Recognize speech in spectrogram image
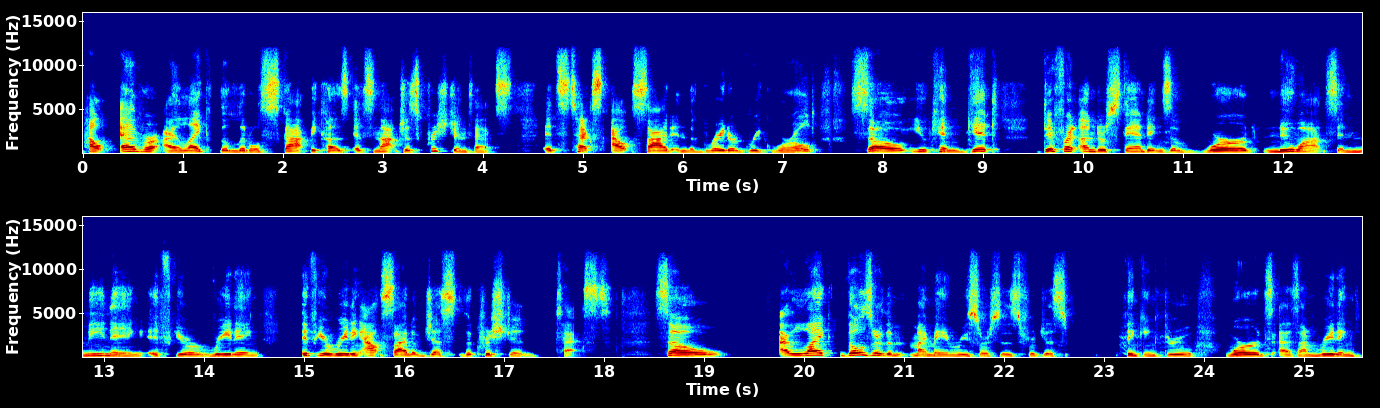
However, I like the Liddell Scott because it's not just Christian texts, it's texts outside in the greater Greek world. So you can get different understandings of word nuance and meaning if you're reading if you're reading outside of just the Christian text. So I like those are the my main resources for just thinking through words as I'm reading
